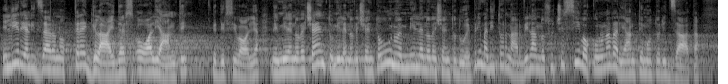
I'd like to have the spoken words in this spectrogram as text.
E lì realizzarono tre gliders o alianti, che dir si voglia, nel 1900, 1901 e 1902, prima di tornarvi l'anno successivo con una variante motorizzata.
